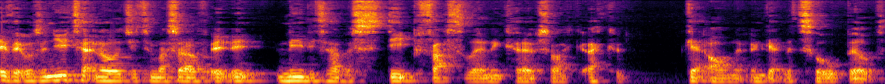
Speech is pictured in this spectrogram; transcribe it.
if it was a new technology to myself, it, it needed to have a steep, fast learning curve so I, I could get on and get the tool built.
